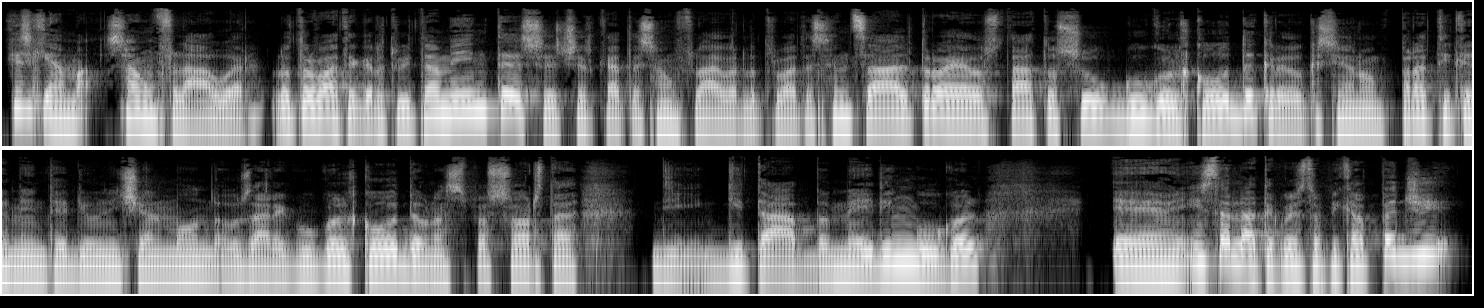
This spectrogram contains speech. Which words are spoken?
che si chiama Sunflower. Lo trovate gratuitamente, se cercate Sunflower lo trovate senz'altro, è ostato su Google Code, credo che siano praticamente gli unici al mondo a usare Google Code, una sorta di GitHub made in Google. Eh, installate questo PKG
